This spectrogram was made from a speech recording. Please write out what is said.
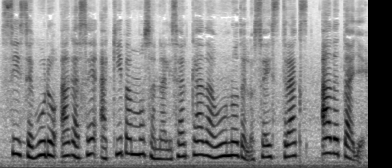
Sí, seguro, hágase. Aquí vamos a analizar cada uno de los seis tracks a detalle.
